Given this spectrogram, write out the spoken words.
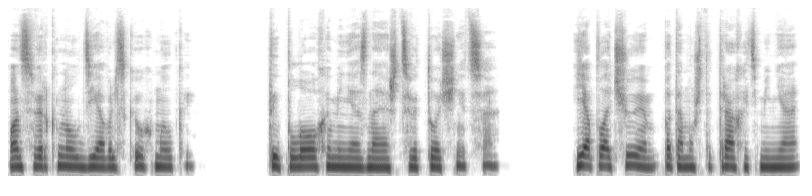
Он сверкнул дьявольской ухмылкой. Ты плохо меня знаешь, цветочница. Я плачу им, потому что трахать меня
